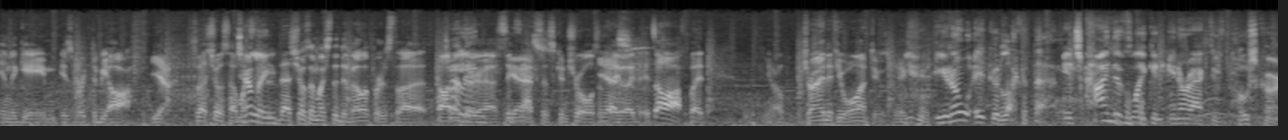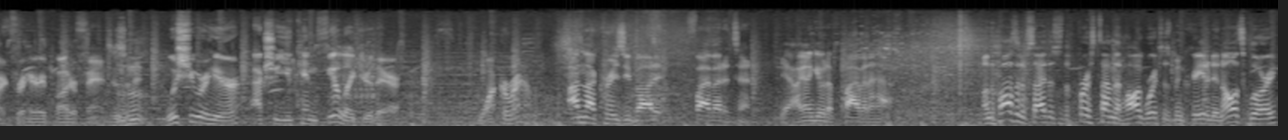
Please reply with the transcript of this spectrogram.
in the game is for it to be off. Yeah. So that shows how much the, that shows how much the developers uh, thought of their uh, six-axis Yes. controls. That Yes. like, it's off, but you know, try it if you want to. You know, it, Good luck with that. It's kind of like an interactive postcard for Harry Potter fans, isn't Mm-hmm. it? Wish you were here. Actually, you can feel like you're there. Walk around. I'm not crazy about it. Five out of ten. Yeah, I'm gonna give it a five and a half. On the positive side, this is the first time that Hogwarts has been created in all its glory,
